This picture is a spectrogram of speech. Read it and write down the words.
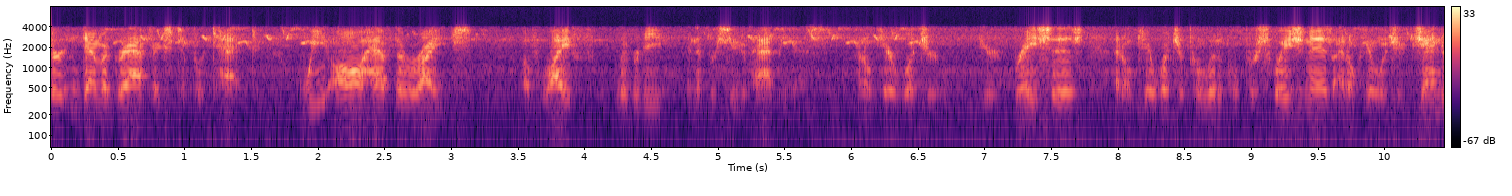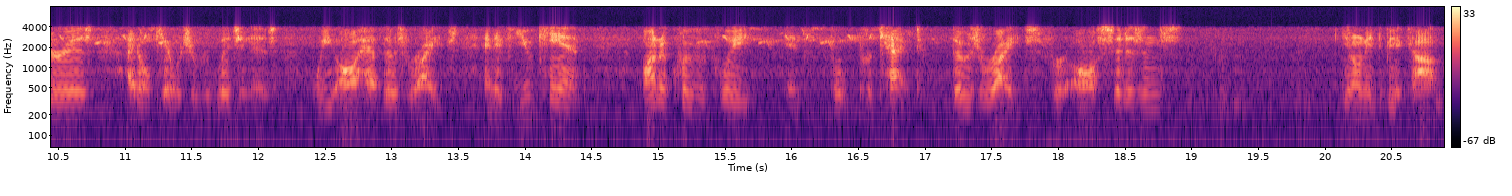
certain demographics to protect. We all have the rights of life, liberty, and the pursuit of happiness. I don't care what your your race is. I don't care what your political persuasion is. I don't care what your gender is. I don't care what your religion is. We all have those rights. And if you can't unequivocally protect those rights for all citizens, you don't need to be a cop.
